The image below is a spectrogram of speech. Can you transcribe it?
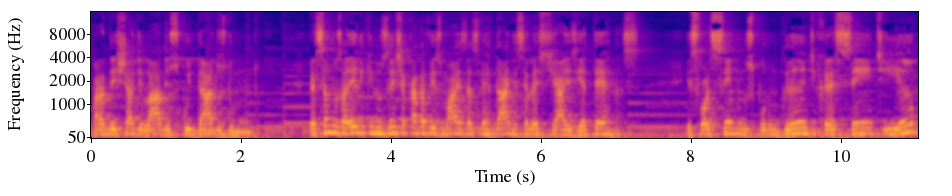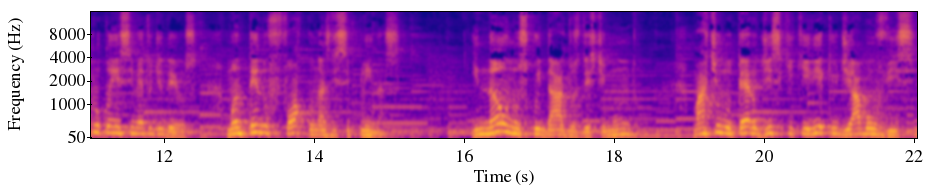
para deixar de lado os cuidados do mundo. Peçamos a Ele que nos encha cada vez mais das verdades celestiais e eternas. Esforcemos-nos por um grande, crescente e amplo conhecimento de Deus, mantendo foco nas disciplinas e não nos cuidados deste mundo. Martinho Lutero disse que queria que o diabo ouvisse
